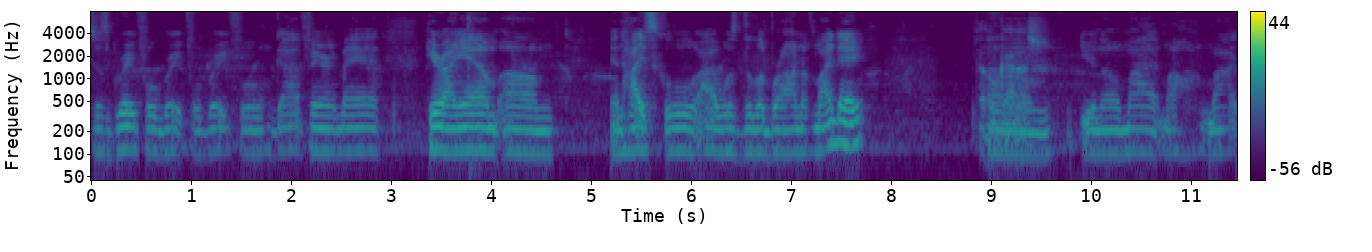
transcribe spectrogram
just grateful, grateful, grateful, God fearing man. Here I am. Um, in high school, I was the LeBron of my day. Oh gosh. Um, you know, my my my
